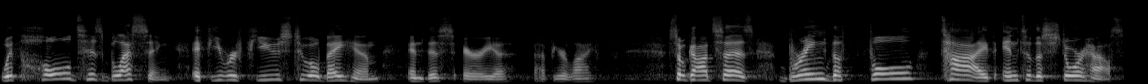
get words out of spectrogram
withholds his blessing if you refuse to obey him in this area of your life. So God says, Bring the full tithe into the storehouse,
